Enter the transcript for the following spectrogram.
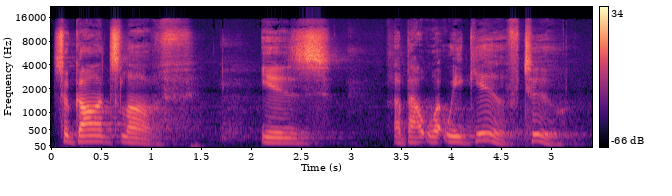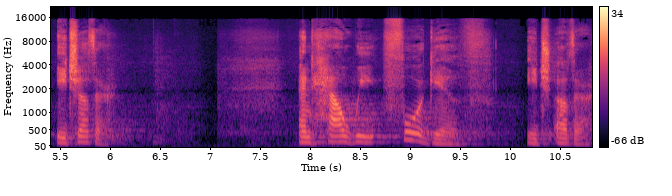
So, God's love is about what we give to each other and how we forgive each other,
